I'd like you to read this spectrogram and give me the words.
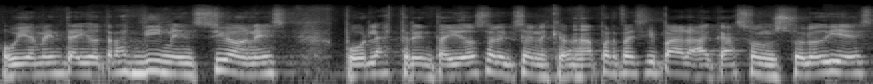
Obviamente hay otras dimensiones por las 32 selecciones que van a participar, acá son solo 10,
